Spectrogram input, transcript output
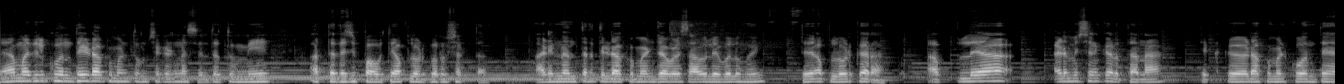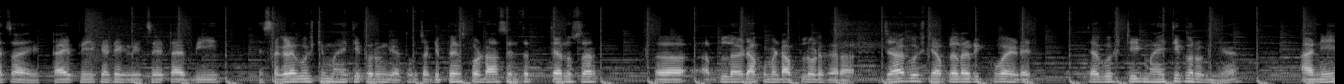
यामधील कोणतेही डॉक्युमेंट तुमच्याकडे नसेल तर तुम्ही आत्ता त्याची पावती अपलोड करू शकता. आणि नंतर ते डॉक्युमेंट ज्यावेळेस अवेलेबल होईल ते अपलोड करा. आपल्या ॲडमिशन करताना ते डॉक्युमेंट कोणत्या ह्याचं आहे? टाईप ए कॅटेगरीचे टाईप बी या सगळ्या गोष्टी माहिती करून घ्या. तुमचा डिफेन्स कोडा असेल तर त्यानुसार आपलं डॉक्युमेंट अपलोड करा. ज्या गोष्टी आपल्याला रिक्वायर्ड आहेत त्या गोष्टी माहिती करून घ्या. आणि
